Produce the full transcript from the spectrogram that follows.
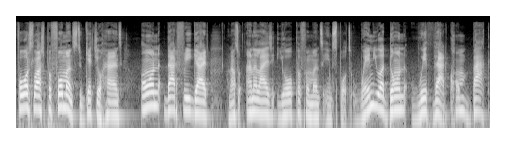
forward slash performance to get your hands on that free guide on how to analyze your performance in sports. When you are done with that, come back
